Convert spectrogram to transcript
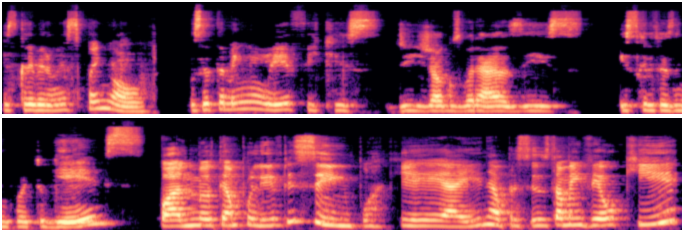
escreveram em espanhol. Você também lê fics de jogos vorazes escritas em português? Pode, no meu tempo livre, sim, porque aí, né, eu preciso também ver o que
